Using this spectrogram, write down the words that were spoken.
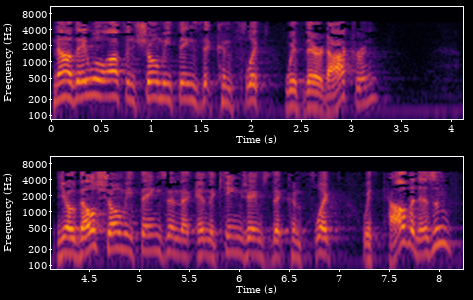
Now, they will often show me things that conflict with their doctrine. You know, they'll show me things in the in the King James that conflict with Calvinism.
